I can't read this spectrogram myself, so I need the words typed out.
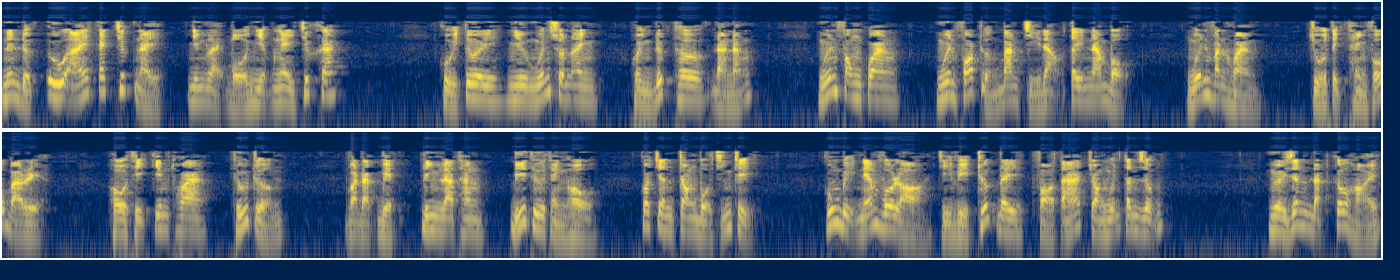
nên được ưu ái cách chức này nhưng lại bổ nhiệm ngay chức khác. Củi tươi như Nguyễn Xuân Anh, Huỳnh Đức Thơ, Đà Nẵng, Nguyễn Phong Quang, nguyên Phó trưởng Ban Chỉ đạo Tây Nam Bộ, Nguyễn Văn Hoàng, Chủ tịch thành phố Bà Rịa, Hồ Thị Kim Thoa, Thứ trưởng, và đặc biệt Đinh La Thăng, Bí thư thành Hồ, có chân trong Bộ Chính trị, cũng bị ném vô lò chỉ vì trước đây phò tá cho Nguyễn Tân Dũng. Người dân đặt câu hỏi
